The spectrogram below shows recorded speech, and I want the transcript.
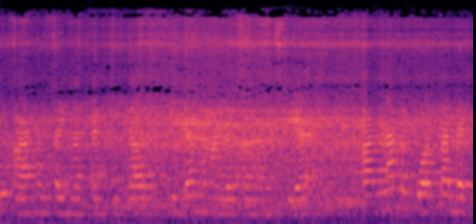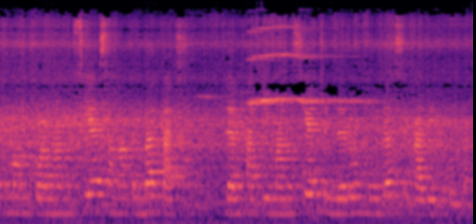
Tuhan memperingatkan kita untuk tidak mengandalkan manusia? Karena kekuatan dan kemampuan manusia sangat terbatas, dan hati manusia cenderung mudah sekali berubah.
